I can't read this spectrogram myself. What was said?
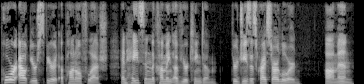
Pour out your Spirit upon all flesh, and hasten the coming of your kingdom. Through Jesus Christ our Lord. Amen.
